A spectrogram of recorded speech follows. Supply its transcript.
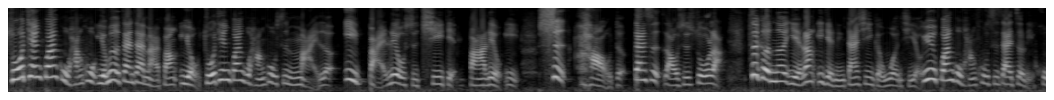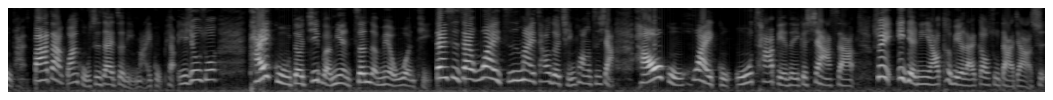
昨天关谷行库有没有站在买方？有，昨天关谷行库是买了一百六十七点八六亿，是好的。但是老实说了，这个呢也让一点零担心一个问题哦，因为关谷行库是在这里护盘，八大关股是在这里买股票，也就是说台股的基本面真的没有问题。但是在外资卖超的情况之下，好股坏股无差别的一个下杀，所以一点零也要特别来告诉大家的是，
